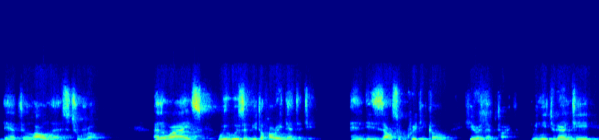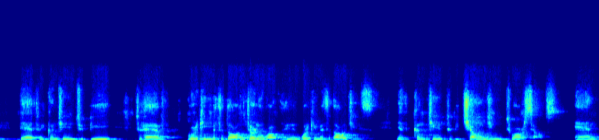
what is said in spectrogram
that allowed us to grow. Otherwise, we lose a bit of our identity. And this is also critical here at Aptoide. We need to guarantee that we continue to be, to have working methodol- internal uh, working methodologies that continue to be challenging to ourselves. And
